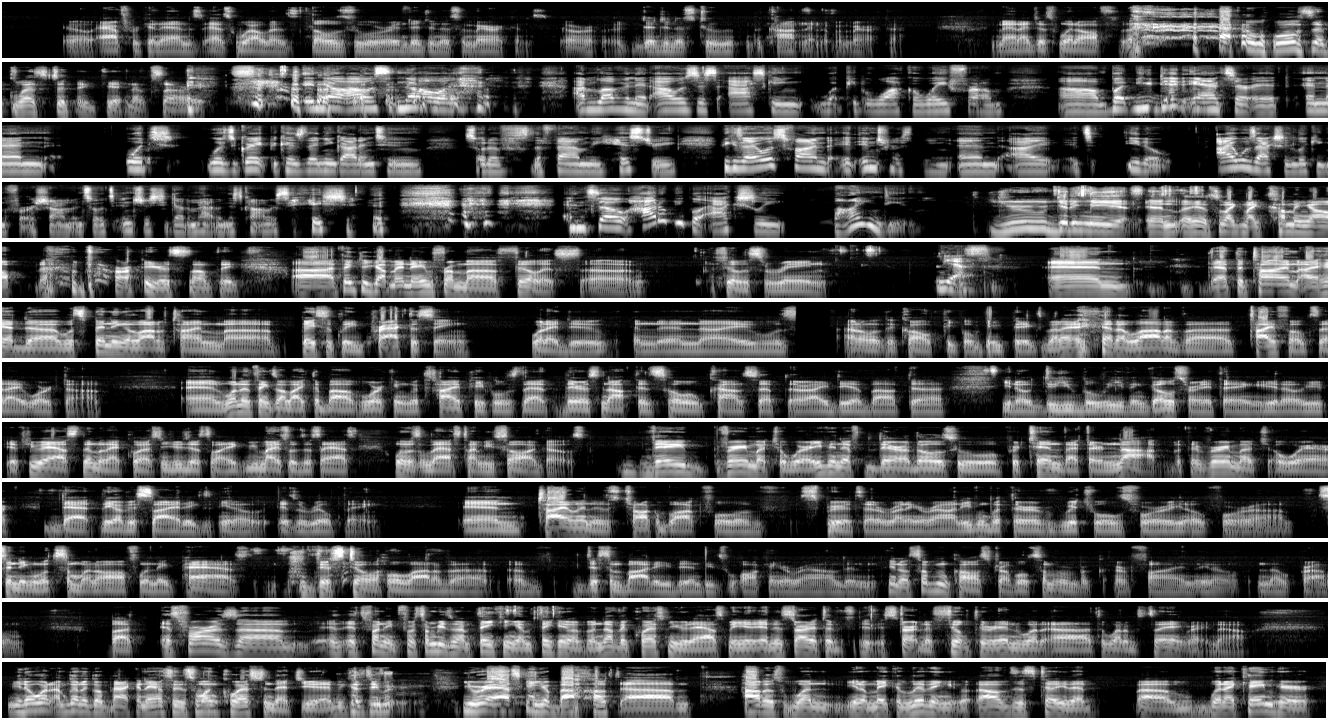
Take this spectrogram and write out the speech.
you know, African as, as well as those who were indigenous Americans or indigenous to the continent of America. man, I just went off. what was the question again? I'm sorry. no, I was no. I'm loving it. I was just asking what people walk away from, um, but you did answer it, and then which was great because then you got into sort of the family history because I always find it interesting, and I it's you know I was actually looking for a shaman, so it's interesting that I'm having this conversation. and so, how do people actually find you? You're getting me, and it's like my coming out party or something. Uh, I think you got my name from uh, Phyllis, uh, Phyllis Serene. Yes. And at the time, I had uh, was spending a lot of time uh, basically practicing what I do, and then I was I don't know what they call people guinea pigs, but I had a lot of uh, Thai folks that I worked on. And one of the things I liked about working with Thai people is that there's not this whole concept or idea about, uh, you know, do you believe in ghosts or anything? You know, you, if you ask them that question, you're just like, you might as well just ask, when was the last time you saw a ghost? They very much aware, even if there are those who will pretend that they're not, but they're very much aware that the other side, you know, is a real thing. And Thailand is chock a block full of spirits that are running around, even with their rituals for you know for uh, sending someone off when they pass. There's still a whole lot of uh, of disembodied entities walking around, and you know some of them cause trouble, some of them are, are fine, you know, no problem. But as far as um, it's funny, for some reason I'm thinking I'm thinking of another question you would ask me, and it started to it's starting to filter in what uh, to what I'm saying right now. You know what? I'm going to go back and answer this one question that you because you, you were asking about um, how does one you know make a living. I'll just tell you that uh, when I came here,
